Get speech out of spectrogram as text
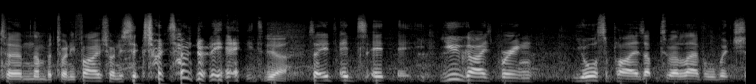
term number 25, 26, 27, 28. Yeah. So it, it's it, it you guys bring your suppliers up to a level which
